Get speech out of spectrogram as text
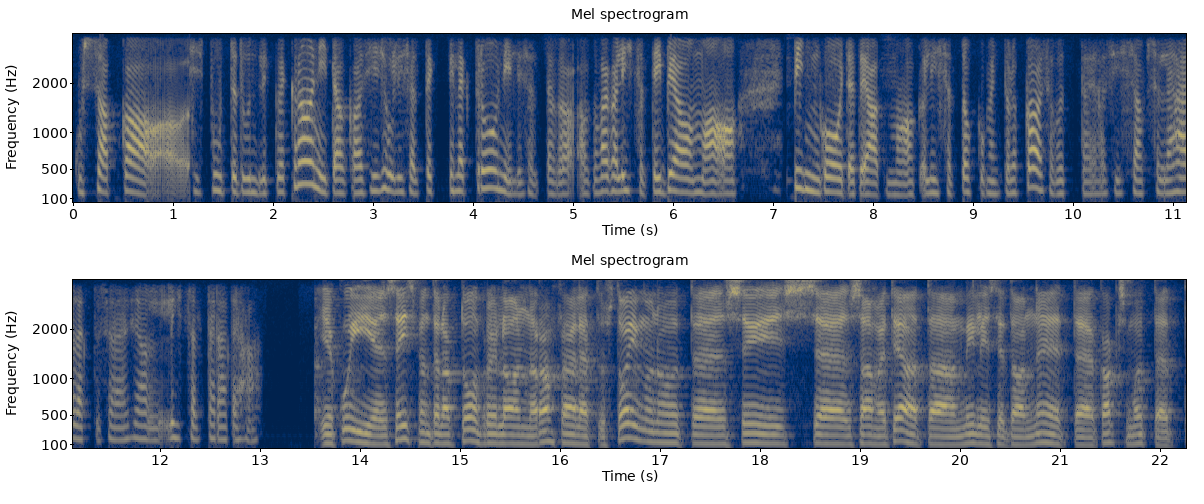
kus saab ka siis puutetundliku ekraani taga sisuliselt elektrooniliselt, aga, aga väga lihtsalt ei pea oma PIN-koode teadma, aga lihtsalt dokument tuleb kaasa võtta ja siis saab selle hääletuse seal lihtsalt ära teha ja kui seitsmendal oktoobril on rahvahääletus toimunud, siis äh, saame teada, millised on need kaks mõtet,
